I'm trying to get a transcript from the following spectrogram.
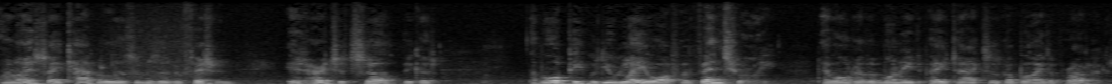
when I say capitalism is inefficient, it hurts itself because the more people you lay off, eventually they won't have the money to pay taxes or buy the products.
